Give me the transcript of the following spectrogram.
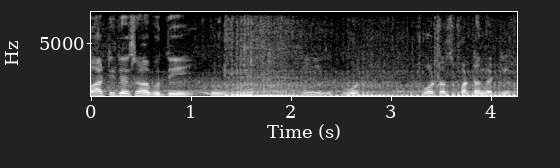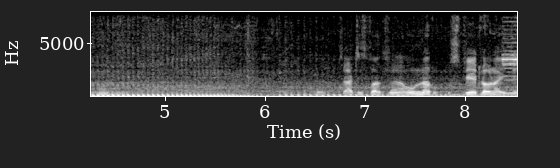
పార్టీ చేసే అభివృద్ధి ఓటర్స్ పట్టం కట్టారు. సాటిస్ఫాక్షన్ ఉన్నారు స్టేట్లోనే అయితే.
